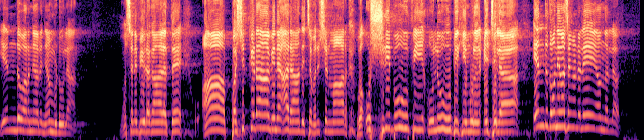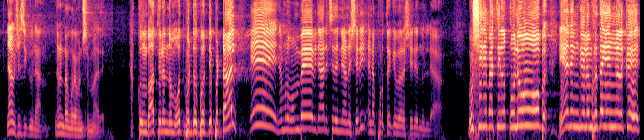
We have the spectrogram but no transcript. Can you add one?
എന്ത് പറഞ്ഞാലും ഞാൻ വിടൂല. മൂസനബിയുടെ കാലത്തെ ആ പശുക്കിടാവിനെ ആരാധിച്ച മനുഷ്യന്മാർ. എന്ത് തോന്നിവാസം കണ്ടല്ലേ? ഒന്നല്ല ഞാൻ വിശ്വസിക്കൂല. അങ്ങനെ ഉണ്ടാവും കുറെ മനുഷ്യന്മാര്. ഹക്കും ബാത്തിലൊന്നും ബോധ്യ- ബോധ്യപ്പെട്ടാൽ ഏ നമ്മൾ മുമ്പേ വിചാരിച്ചു തന്നെയാണ് ശരി അതിനപ്പുറത്തേക്ക് വേറെ ശരിയൊന്നുമില്ല. ഏതെങ്കിലും ഹൃദയങ്ങൾക്ക്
